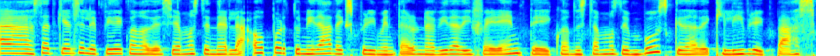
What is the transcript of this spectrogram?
A Zadkiel se le pide cuando deseamos tener la oportunidad de experimentar una vida diferente y cuando estamos en búsqueda de equilibrio y paz.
